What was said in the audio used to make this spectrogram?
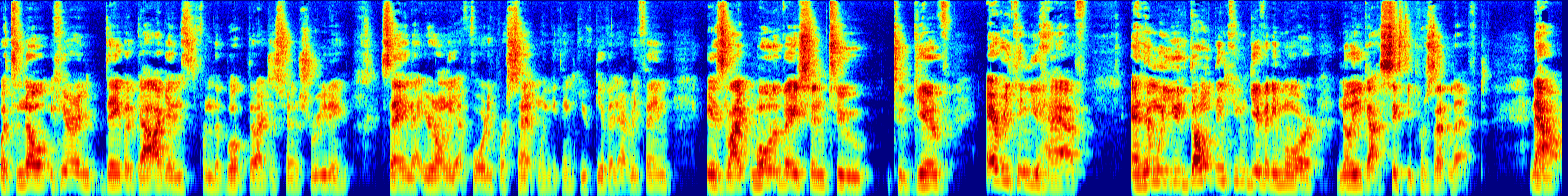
but to know, hearing David Goggins from the book that I just finished reading saying that you're only at 40% when you think you've given everything is like motivation to to give everything you have. And then when you don't think you can give any more, know you got 60% left. Now,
